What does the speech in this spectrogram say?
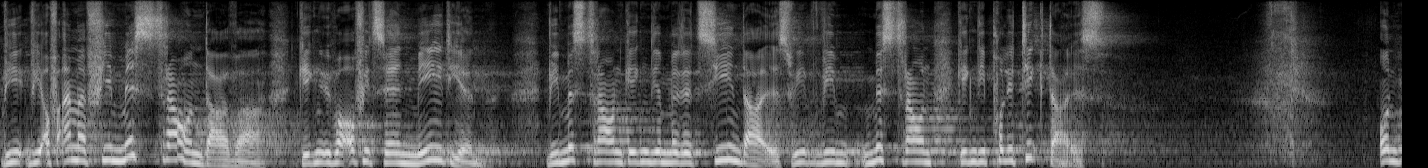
wie, wie auf einmal viel Misstrauen da war gegenüber offiziellen Medien, wie Misstrauen gegen die Medizin da ist, wie, wie Misstrauen gegen die Politik da ist. Und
